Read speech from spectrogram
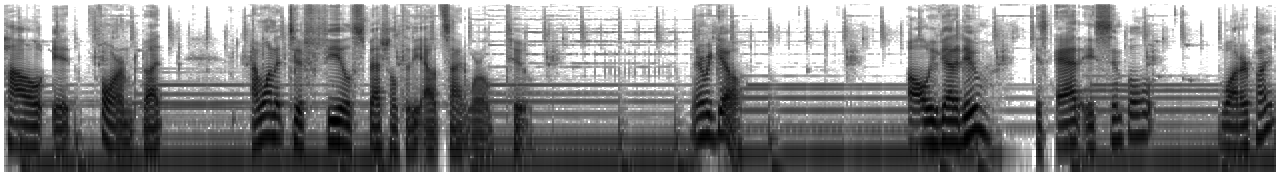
how it formed, but I want it to feel special to the outside world too. There we go. All we've got to do is add a simple water pipe.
